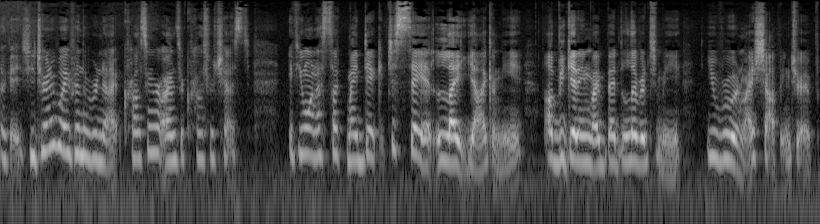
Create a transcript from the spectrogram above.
Okay, she turned away from the brunette, crossing her arms across her chest. If you want to suck my dick, just say it light, Yagami. I'll be getting my bed delivered to me. You ruined my shopping trip.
